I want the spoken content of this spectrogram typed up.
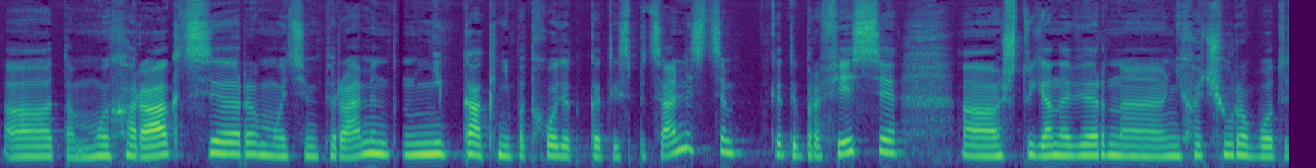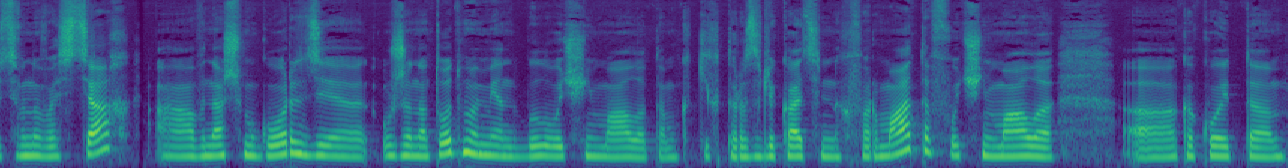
там, мой характер, мой темперамент никак не подходят к этой специальности, к этой профессии, а, что я, наверное, не хочу работать в новостях, а в нашем городе уже на тот момент было очень мало там каких-то развлекательных форматов, очень мало а, какой-то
